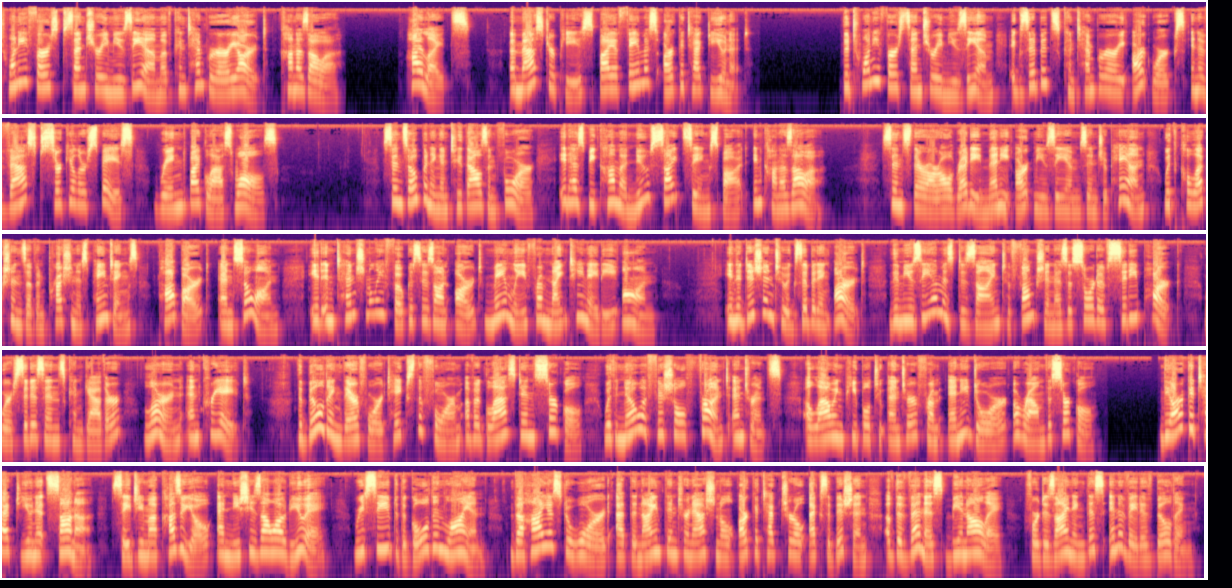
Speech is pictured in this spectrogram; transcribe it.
21st Century Museum of Contemporary Art, Kanazawa. Highlights A masterpiece by a famous architect unit. The 21st Century Museum exhibits contemporary artworks in a vast circular space ringed by glass walls. Since opening in 2004, it has become a new sightseeing spot in Kanazawa. Since there are already many art museums in Japan with collections of Impressionist paintings, pop art, and so on, it intentionally focuses on art mainly from 1980 on. In addition to exhibiting art, the museum is designed to function as a sort of city park where citizens can gather, learn, and create. The building therefore takes the form of a glassed in circle with no official front entrance, allowing people to enter from any door around the circle. The architect unit SANAA, Sejima Kazuyo, and Nishizawa Ryue received the Golden Lion, the highest award at the 9th International Architectural Exhibition of the Venice Biennale, for designing this innovative building.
